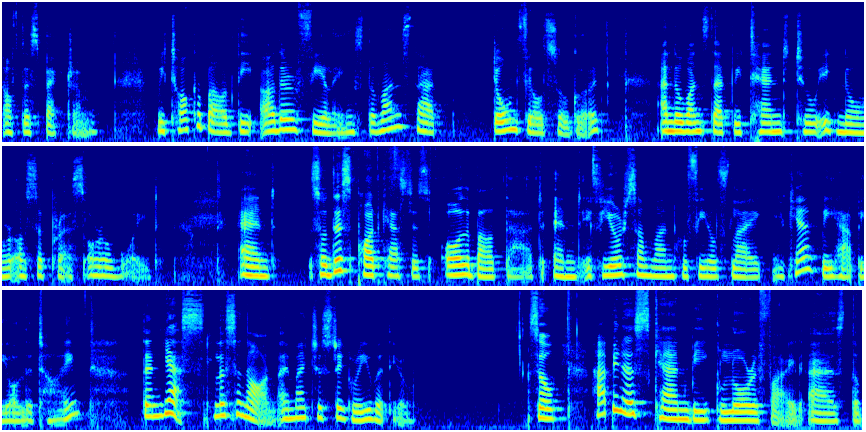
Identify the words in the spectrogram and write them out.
of the spectrum we talk about the other feelings, the ones that don't feel so good, and the ones that we tend to ignore or suppress or avoid. And so this podcast is all about that. And if you're someone who feels like you can't be happy all the time, then yes, listen on. I might just agree with you. So, happiness can be glorified as the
